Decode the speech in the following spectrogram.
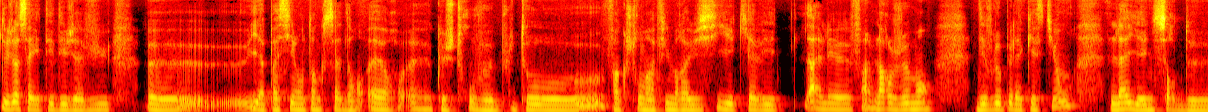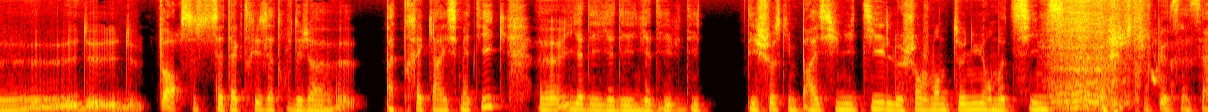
déjà ça a été déjà vu euh, il y a pas si longtemps que ça dans Heure, que je trouve plutôt, enfin que je trouve un film réussi et qui avait enfin largement développé la question. Là, il y a une sorte de, de, de force. Cette actrice, je la trouve déjà pas très charismatique. il y a des, y a des, y a des des choses qui me paraissent inutiles, le changement de tenue en mode Sims. je trouve que ça sert,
